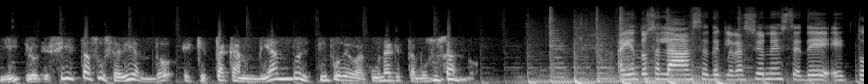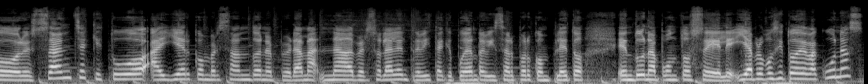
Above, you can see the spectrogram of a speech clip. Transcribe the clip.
y lo que sí está sucediendo es que está cambiando el tipo de vacuna que estamos usando. Hay entonces las declaraciones de Héctor Sánchez, que estuvo ayer conversando en el programa Nada Personal, entrevista que pueden revisar por completo en duna.cl. Y a propósito de vacunas,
